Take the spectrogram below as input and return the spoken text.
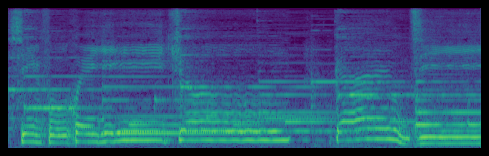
幸福回忆中感激。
